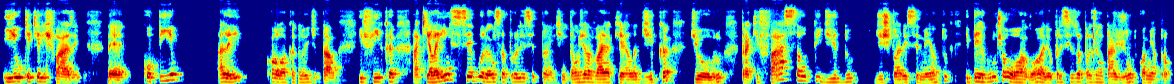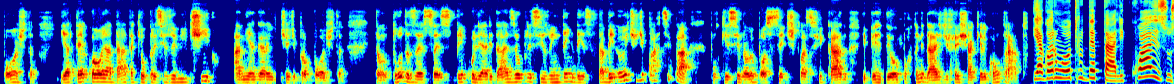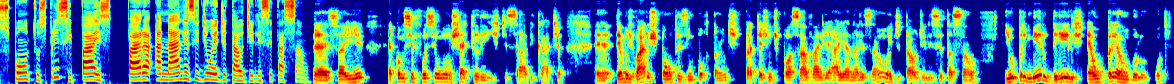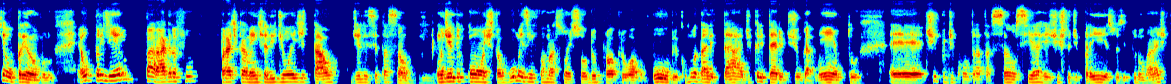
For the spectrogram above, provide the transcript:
e o que, que eles fazem? Né? Copiam a lei, coloca no edital e fica aquela insegurança para o licitante. Então já vai aquela dica de ouro para que faça o pedido de esclarecimento e pergunte ao órgão: olha, eu preciso apresentar junto com a minha proposta e até qual é a data que eu preciso emitir a minha garantia de proposta. Então, todas essas peculiaridades eu preciso entender, saber antes de participar, porque senão eu posso ser desclassificado e perder a oportunidade de fechar aquele contrato. E agora um outro detalhe: quais os pontos principais para análise de um edital de licitação? É, isso aí é como se fosse um checklist, sabe, Kátia? É, temos vários pontos importantes para que a gente possa avaliar e analisar um edital de licitação. E o primeiro deles é o preâmbulo. O que, que é o preâmbulo? É o primeiro parágrafo, praticamente, ali de um edital de licitação, onde ele consta algumas informações sobre o próprio órgão público, modalidade, critério de julgamento, é, tipo de contratação, se é registro de preços e tudo mais.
